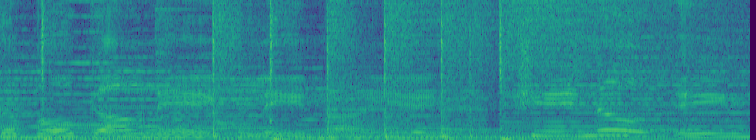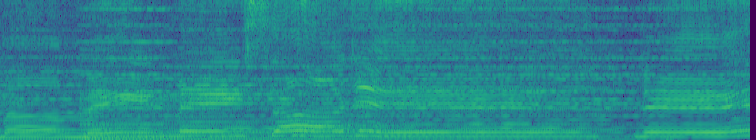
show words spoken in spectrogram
သဘောကောင်းတဲ့ကလေးမရဲ့ခင်တို့အိမ်မှာမိမ့်မိတ်စားခြင်းနဲ့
